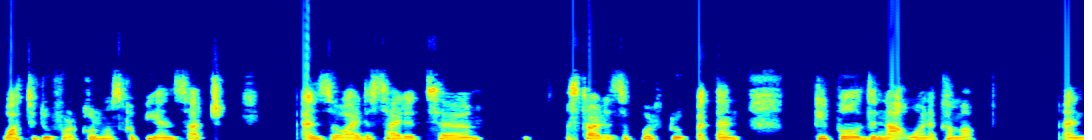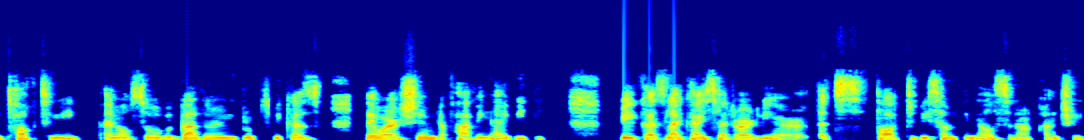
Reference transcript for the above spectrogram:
what to do for colonoscopy and such. And so I decided to start a support group, but then people did not want to come up and talk to me and also gather in groups because they were ashamed of having IBD. Because like I said earlier, it's thought to be something else in our country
